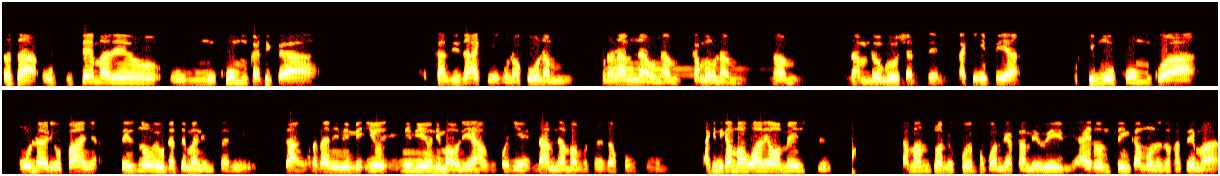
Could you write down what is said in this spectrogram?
sasa ukisema leo umhukumu katika kazi zake unakuwa una kuna namna una, kama una, una, unamdogosha tuseme. Lakini pia ukimhukumu kwa muda aliofanya there is no way utasema ni msanii changa nadhani mimi hiyo mimi hiyo ni maoni yangu kwenye namna ambavyo tunaweza kuhukumu lakini kama wale wa mainstream kama mtu amekuwepo kwa miaka miwili i don't think kama unaweza ukasema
